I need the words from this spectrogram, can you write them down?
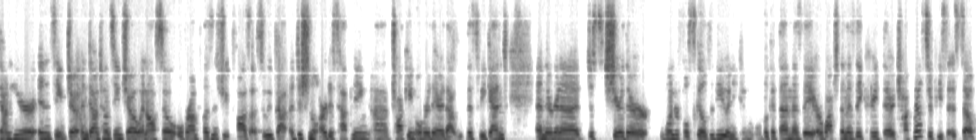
down here in St. Joe, in downtown St. Joe, and also over on Pleasant Street Plaza. So we've got additional artists happening, uh, chalking over there that this weekend, and they're gonna just share their wonderful skills with you, and you can look at them as they or watch them as they create their chalk masterpieces. So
